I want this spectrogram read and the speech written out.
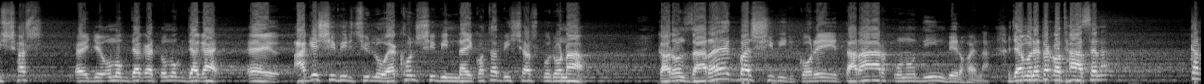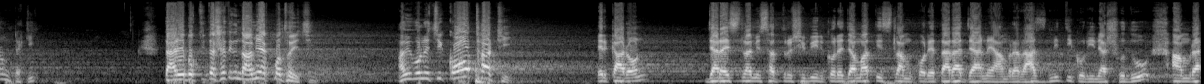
বিশ্বাস, এই যে অমুক জায়গায় তমুক জায়গায় আগে শিবির ছিল, এখন শিবির নাই, কথা বিশ্বাস করো না। কারণ যারা একবার শিবির করে, তারা আর কোনো দিন বের হয় না। যেমন একটা কথা আছে না? কারণটা কি? তার এই বক্তৃতার সাথে কিন্তু আমি একমত হয়েছি। আমি বলেছি, কথা ঠিক। এর কারণ, যারা ইসলামী ছাত্র শিবির করে, জামাত ইসলাম করে, তারা জানে আমরা রাজনীতি করি না, শুধু আমরা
